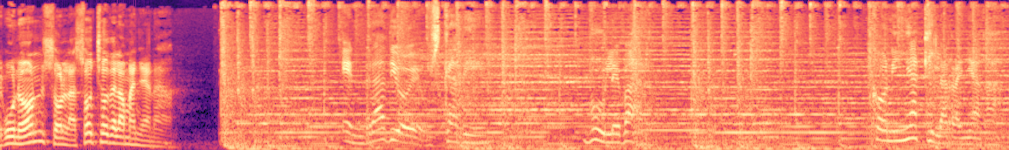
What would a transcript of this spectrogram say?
Egunon, son las 8 de la mañana. En Radio Euskadi, Boulevard. Con Iñaki Larrañaga.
